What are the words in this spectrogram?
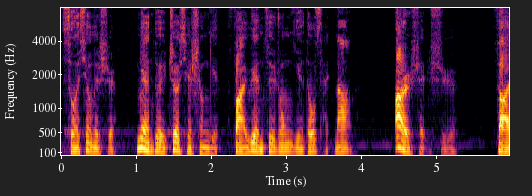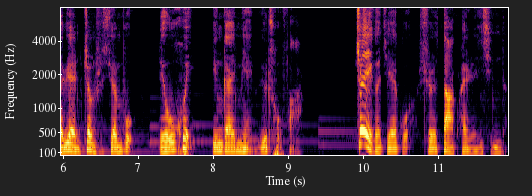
所幸的是，面对这些声音，法院最终也都采纳了。二审时，法院正式宣布刘慧应该免于处罚。这个结果是大快人心的。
